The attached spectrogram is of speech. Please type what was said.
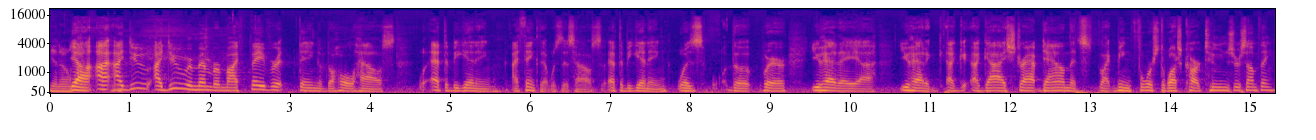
you know. Yeah, I, I do. I do remember my favorite thing of the whole house at the beginning. I think that was this house. At the beginning was the where you had a uh, you had a, a, a guy strapped down that's like being forced to watch cartoons or something.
